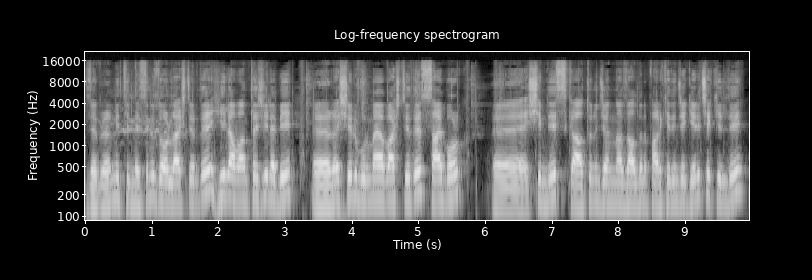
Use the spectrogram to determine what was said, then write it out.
Zebra'nın itilmesini zorlaştırdı. Heal avantajıyla bir e, Rusher vurmaya başladı. Cyborg e, şimdi Scout'un canının azaldığını fark edince geri çekildi.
